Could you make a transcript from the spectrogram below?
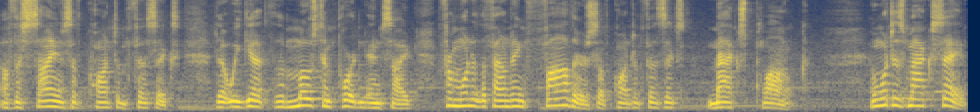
of the science of quantum physics, that we get the most important insight from one of the founding fathers of quantum physics, Max Planck. And what does Max say?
